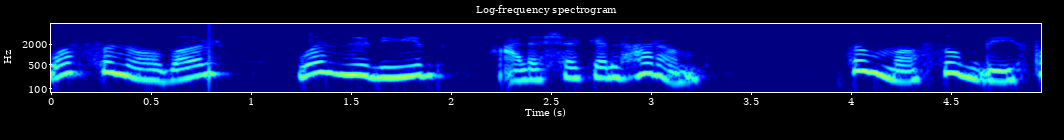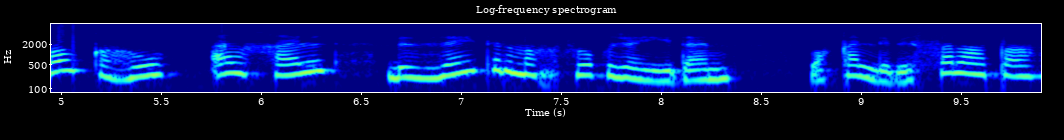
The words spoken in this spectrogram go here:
والصنوبر والزبيب على شكل هرم. ثم صبي فوقه الخل بالزيت المخفوق جيدا. وقلبي السلطة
